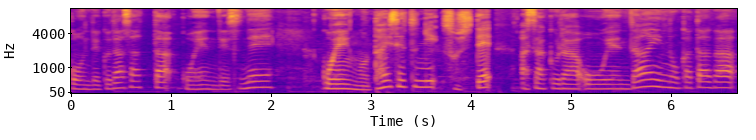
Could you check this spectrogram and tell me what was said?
運んでくださったご縁ですね。ご縁を大切にそして朝倉応援団員の方が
